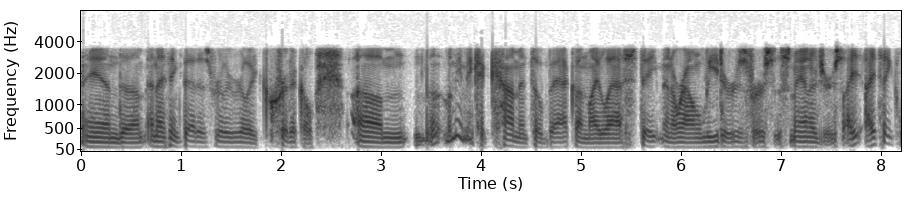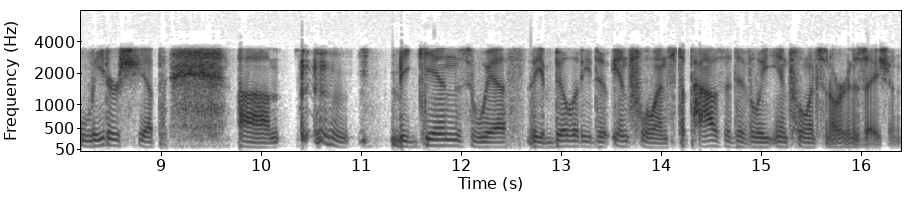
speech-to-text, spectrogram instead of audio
and um, and I think that is really really critical. Um, let me make a comment though back on my last statement around leaders versus managers. I, I think leadership um, begins with the ability to influence, to positively influence an organization,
